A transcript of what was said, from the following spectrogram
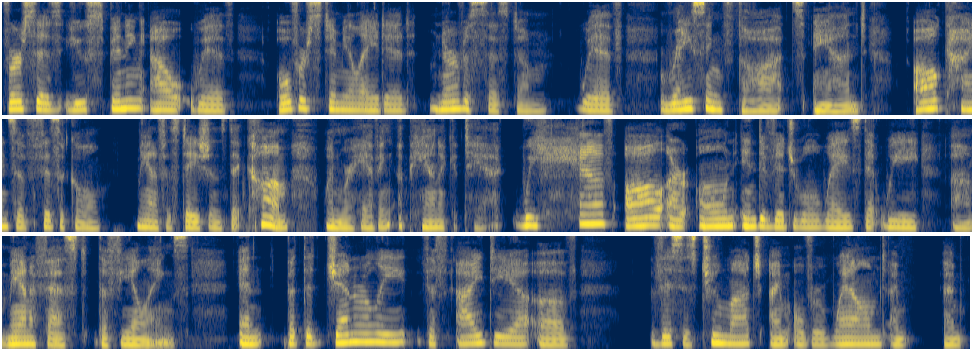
versus you spinning out with overstimulated nervous system with racing thoughts and all kinds of physical manifestations that come when we're having a panic attack. We have all our own individual ways that we uh, manifest the feelings. And, but the generally the idea of this is too much, I'm overwhelmed, I'm, I'm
